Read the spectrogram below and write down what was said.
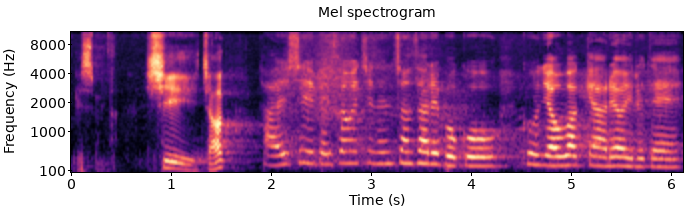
읽겠습니다. 시작. 다윗이 백성을 치는 천사를 보고 곧 여호와께 하려 이르되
